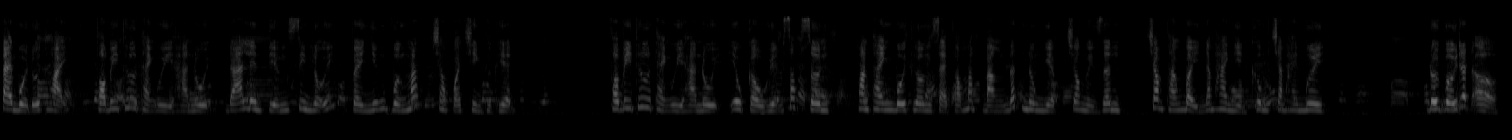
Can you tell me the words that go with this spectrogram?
tại buổi đối thoại, Phó Bí thư Thành ủy Hà Nội đã lên tiếng xin lỗi về những vướng mắc trong quá trình thực hiện. Phó Bí thư Thành ủy Hà Nội yêu cầu huyện Sóc Sơn hoàn thành bồi thường giải phóng mặt bằng đất nông nghiệp cho người dân trong tháng 7 năm 2020. Đối với đất ở,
